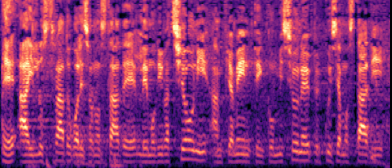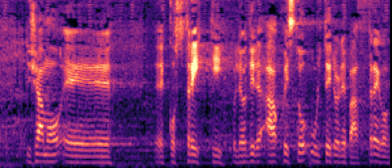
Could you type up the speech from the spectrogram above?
eh, ha illustrato quali sono state le motivazioni ampiamente in Commissione per cui siamo stati diciamo, eh, costretti dire, a questo ulteriore passo. Prego,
